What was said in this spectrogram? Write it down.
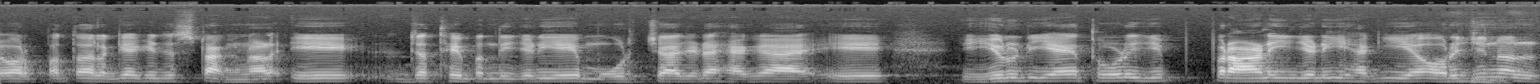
ਔਰ ਪਤਾ ਲੱਗਿਆ ਕਿ ਜਿਸ ਢੰਗ ਨਾਲ ਇਹ ਜਥੇਬੰਦੀ ਜਿਹੜੀ ਇਹ ਮੋਰਚਾ ਜਿਹੜਾ ਹੈਗਾ ਇਹ ਯੂਨਿਟੀ ਹੈ ਥੋੜੀ ਜਿਹੀ ਪੁਰਾਣੀ ਜਿਹੜੀ ਹੈਗੀ ਹੈ origignal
